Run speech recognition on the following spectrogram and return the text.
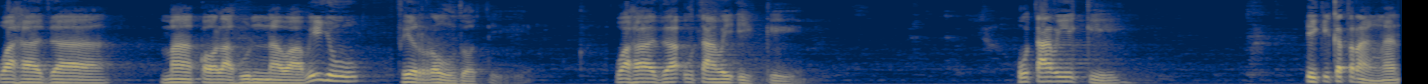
Wa hadza ma qalahun nawawiyu fir raudhati wa hadza utawi iki. Utawi iki iki keterangan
